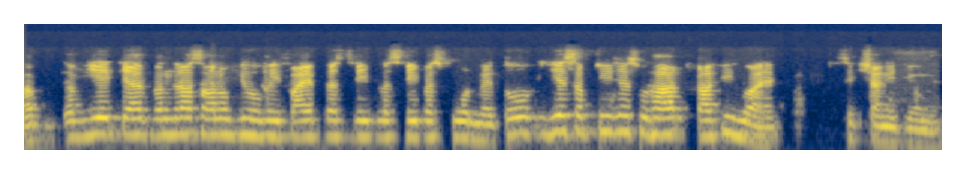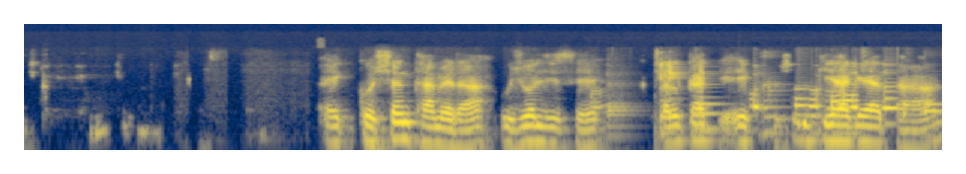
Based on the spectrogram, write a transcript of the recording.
अब अब ये क्या पंद्रह सालों की हो गई five plus three plus three plus four में तो ये सब चीज़ें सुधार काफ़ी हुआ है शिक्षा नीतियों में। एक क्वेश्चन था मेरा उज्जवल जी से। कल का एक क्वेश्चन किया गया था।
